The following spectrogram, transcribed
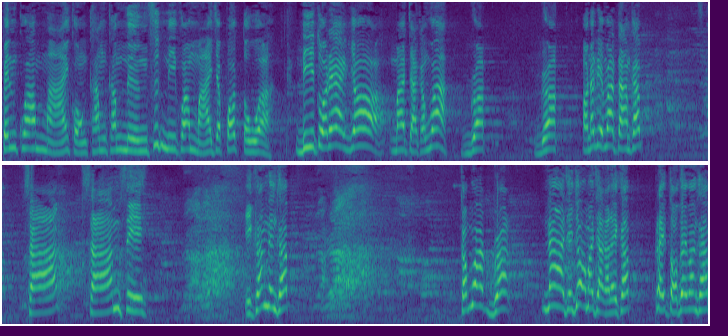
เป็นความหมายของคำคำหนึ่ง ซึ่งมีความหมายเฉพาะตัว D ตัวแรกย่อมาจากคำว่า drug drug เอานักเรียนว่าตามครับสามสามสี่อีกครั้งหนึ่งครับคำว่า drug น่าจะย่อมาจากอะไรครับ ใครตอบได้บ้างครับ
